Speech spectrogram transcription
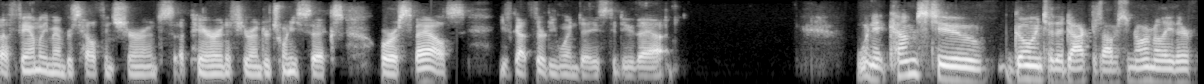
a family member's health insurance, a parent if you're under 26, or a spouse, you've got 31 days to do that. When it comes to going to the doctor's office, normally they're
